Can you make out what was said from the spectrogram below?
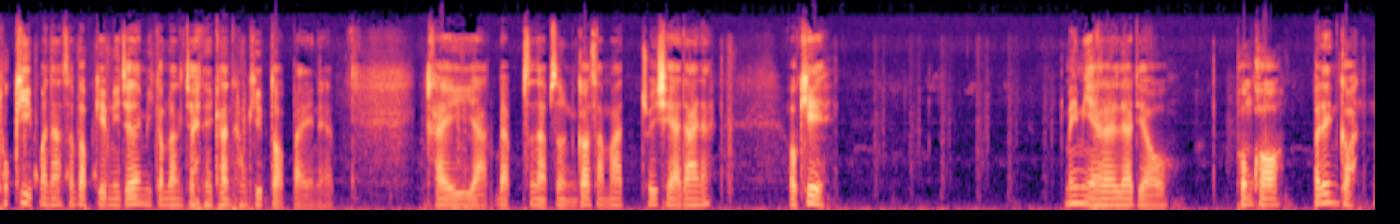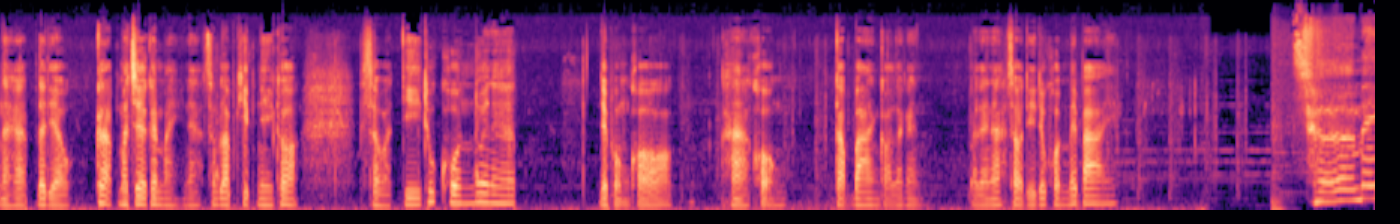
ทุกคลิปมานะสำหรับเกมนี้จะได้มีกำลังใจในการทำคลิปต่อไปนะครับ ใครอยากแบบสนับสนุนก็สามารถช่วยแชร์ได้นะ โอเค ไม่มีอะไรแล้วเดี๋ยว ผมขอไปเล่นก่อนนะครับ แล้วเดี๋ยวกลับมาเจอกันใหม่นะสำหรับคลิปนี้ก็สวัสดีทุกคนด้วยนะครับ เดี๋ยวผมขอหาของ กลับบ้านก่อนแล้วกัน ไปเลยนะ สวัสดีทุกคน บ๊ายบาย เธอไม่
